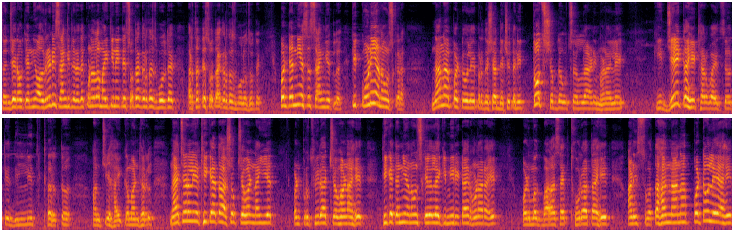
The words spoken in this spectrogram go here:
संजय राऊत यांनी ऑलरेडी सांगितलेलं आहे. कोणाला माहिती नाही ते स्वतः करताच बोलत आहेत अर्थात ते स्वतः करताच बोलत होते. पण त्यांनी असं सांगितलं की कोणी अनाऊन्स करा. नाना पटोले प्रदेशाध्यक्ष त्यांनी तोच शब्द उचलला आणि म्हणाले की जे काही ठरवायचं ते दिल्लीत ठरतं आमची हायकमांड ठरेल. नॅचरली ठीक आहे आता अशोक चव्हाण नाही आहेत पण पृथ्वीराज चव्हाण आहेत. ठीक आहे त्यांनी अनाऊन्स केलेलं आहे की मी रिटायर होणार आहे. पण मग बाळासाहेब थोरात आहेत आणि स्वतः नाना पटोले आहेत.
